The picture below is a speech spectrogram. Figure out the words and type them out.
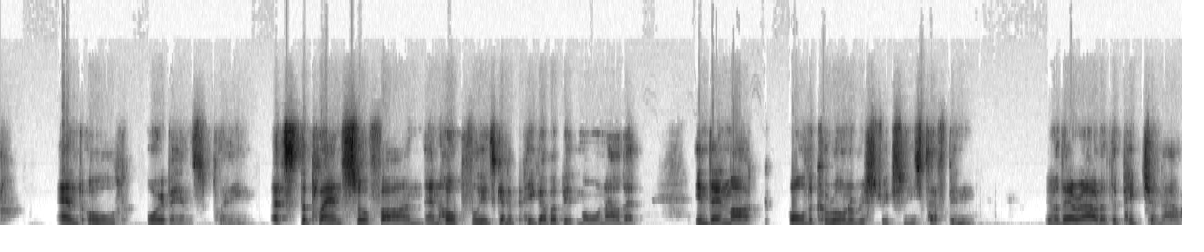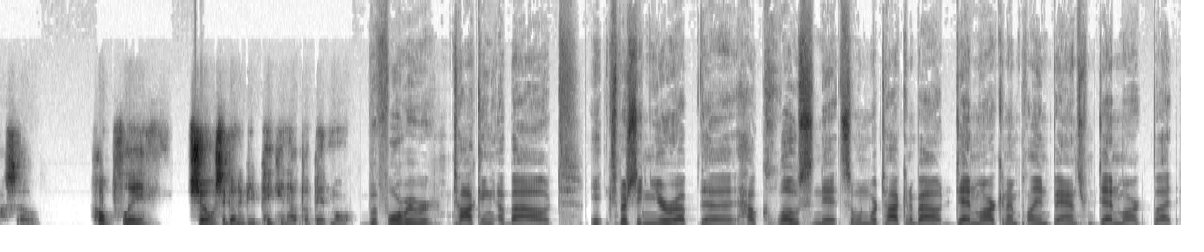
and old boy bands playing. That's the plan so far. And, and hopefully it's going to pick up a bit more now that in Denmark, all the corona restrictions have been, you know, they're out of the picture now. So hopefully shows are going to be picking up a bit more. before we were talking about especially in Europe the how close knit so when we're talking about Denmark and I'm playing bands from Denmark but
